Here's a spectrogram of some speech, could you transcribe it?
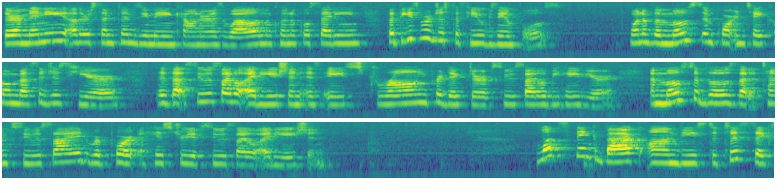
There are many other symptoms you may encounter as well in the clinical setting, but these were just a few examples. One of the most important take home messages here is that suicidal ideation is a strong predictor of suicidal behavior, and most of those that attempt suicide report a history of suicidal ideation. Let's think back on the statistics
